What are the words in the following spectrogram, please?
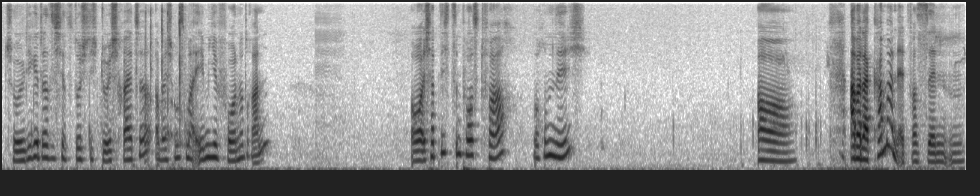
Entschuldige, dass ich jetzt durch dich durchreite, aber ich muss mal eben hier vorne dran. Oh, ich habe nichts im Postfach. Warum nicht? Oh, aber da kann man etwas senden.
